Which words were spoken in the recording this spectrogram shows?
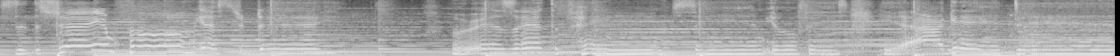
Is it the shame from yesterday? Or is it the pain of seeing your face? Yeah, I get dead.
